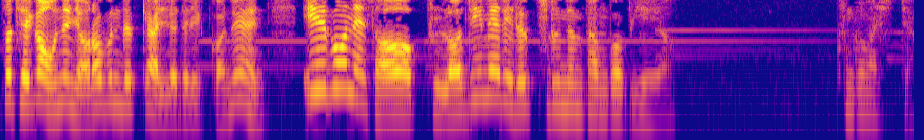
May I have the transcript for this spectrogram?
그래서 제가 오늘 여러분들께 알려드릴 거는 일본에서 블러디 메리를 부르는 방법이에요. 궁금하시죠?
